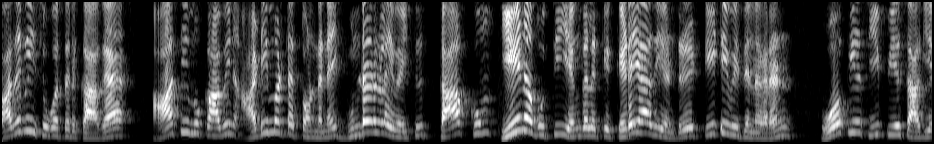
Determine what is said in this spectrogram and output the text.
பதவி சுகத்திற்காக அதிமுகவின் அடிமட்ட தொண்டனை குண்டர்களை வைத்து தாக்கும் ஈன புத்தி எங்களுக்கு கிடையாது என்று டிடிவி தினகரன் ஓபிஎஸ் இபிஎஸ் ஆகிய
